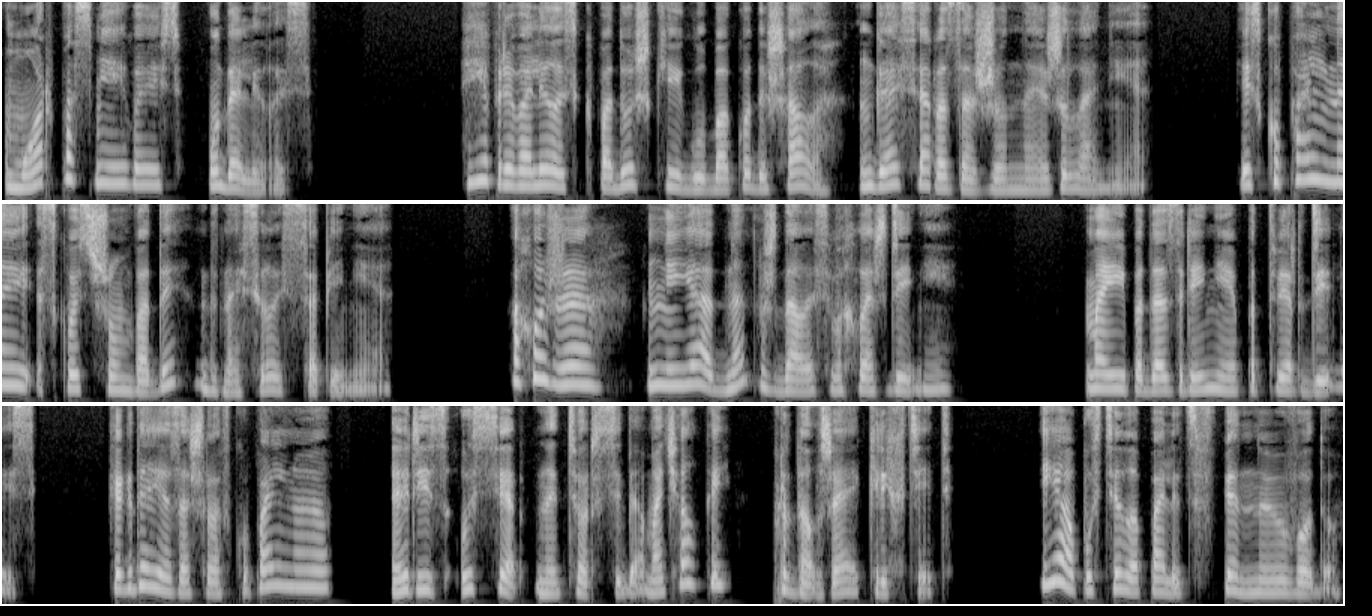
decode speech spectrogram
Мор, посмеиваясь, удалилась. Я привалилась к подушке и глубоко дышала, гася разожженное желание. Из купальной сквозь шум воды доносилось сопение. Похоже, не я одна нуждалась в охлаждении. Мои подозрения подтвердились. Когда я зашла в купальную, Риз усердно тер себя мочалкой, продолжая кряхтеть. Я опустила палец в пенную воду.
